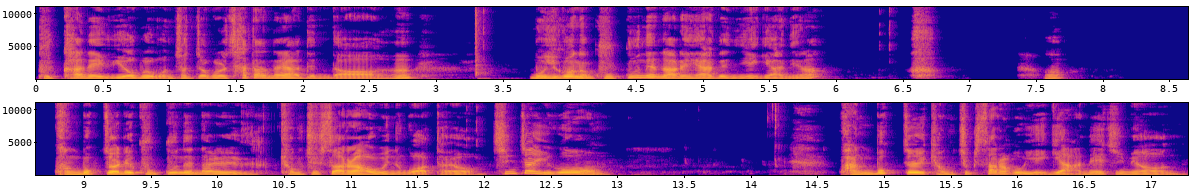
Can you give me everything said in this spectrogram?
북한의 위협을 원천적으로 차단해야 된다. 응? 뭐 이거는 국군의 날에 해야 되는 얘기 아니야? 어? 광복절에 국군의 날 경축사를 하고 있는 것 같아요. 진짜 이거 광복절 경축사라고 얘기 안 해주면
